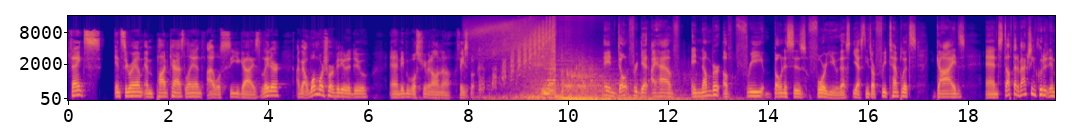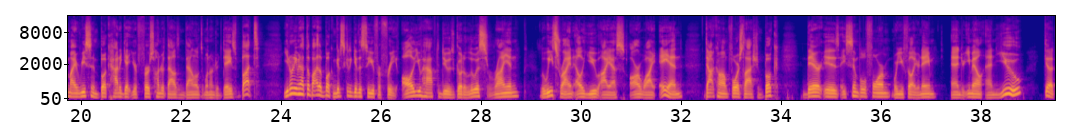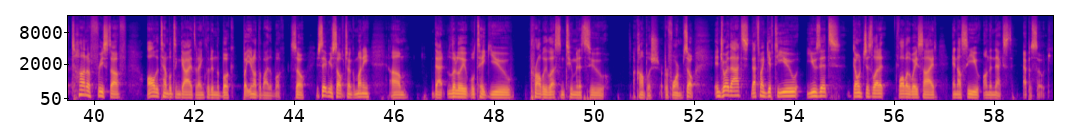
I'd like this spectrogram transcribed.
Thanks, Instagram and podcast land. I will see you guys later. I've got one more short video to do and maybe we'll stream it on uh, Facebook. Hey, and don't forget, I have a number of free bonuses for you. That's yes, these are free templates, guides, and stuff that I've actually included in my recent book, How to Get Your First 100,000 Downloads in 100 Days. But you don't even have to buy the book. I'm just going to give this to you for free. All you have to do is go to Luis Ryan, Luis Ryan, L U I S R Y A N dot com forward slash book. There is a simple form where you fill out your name and your email, and you get a ton of free stuff, all the templates and guides that I included in the book, but you don't have to buy the book. So you're saving yourself a chunk of money. Um, that literally will take you probably less than two minutes to accomplish or perform. So enjoy that. That's my gift to you. Use it. Don't just let it fall by the wayside. And I'll see you on the next episode.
